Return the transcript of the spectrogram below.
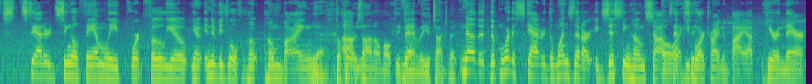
s- scattered single-family portfolio, you know, individual ho- home buying. Yeah, the um, horizontal multifamily you talked about. no, the, the more the scattered, the ones that are existing home stocks Oh, that I people see. are trying to buy up here and there.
